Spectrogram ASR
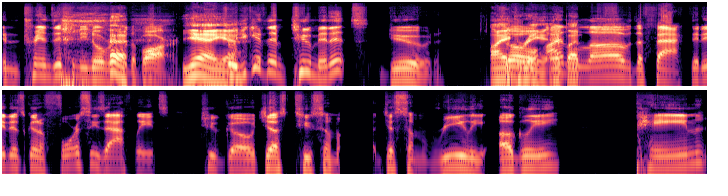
and transitioning over to the bar. Yeah, yeah. So you give them two minutes, dude. I so agree. I but love the fact that it is going to force these athletes to go just to some just some really ugly pain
